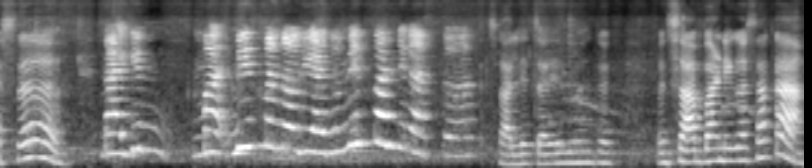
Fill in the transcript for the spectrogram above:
असं? मॅगी म- मीच बनवली आहे. ना मीच भांडी घासतो चालेल चालेल. पण साप भांडी कसा का?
